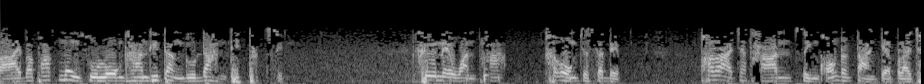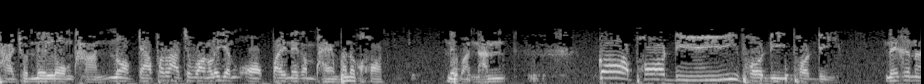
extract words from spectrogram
บายพระพักมุ่งสู่โรงทานที่ตั้งอยู่ด้านทิศทักษิณ คือในวันพระพระองค์จะเสด็จพระราชทานสิ่งของต่างๆ แก่ประชาชนในโรงทาน นอกจากพระราชวังแล้วยังออกไปในกำแพงพระนครในวันนั้น ก็พอดีพอดีพอดี ในขณะ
